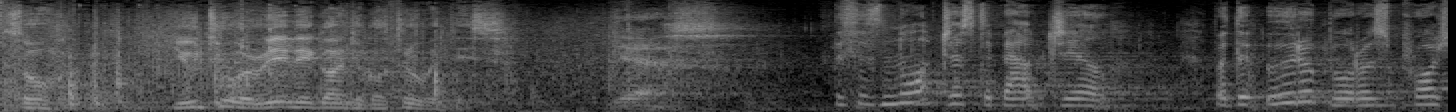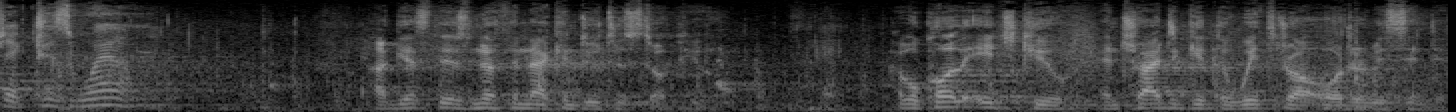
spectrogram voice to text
So, you two are really going to go through with this? Yes. This is not just about Jill, but the Ouroboros project as well. I guess there's nothing I can do to stop you. I will call HQ and try to get the withdrawal order rescinded.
